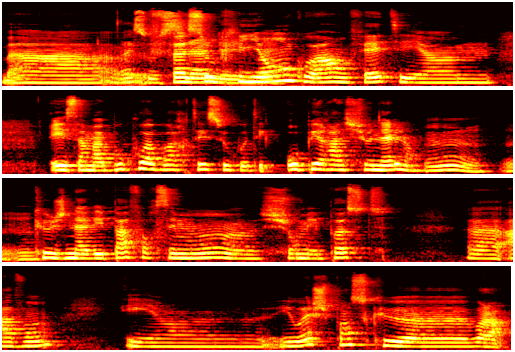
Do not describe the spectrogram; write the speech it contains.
bah, Ouais, social face aux clients, quoi, en fait. Et, et ça m'a beaucoup apporté ce côté opérationnel Mm, mm, mm. que je n'avais pas forcément sur mes postes avant. Et, et ouais, je pense que voilà,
